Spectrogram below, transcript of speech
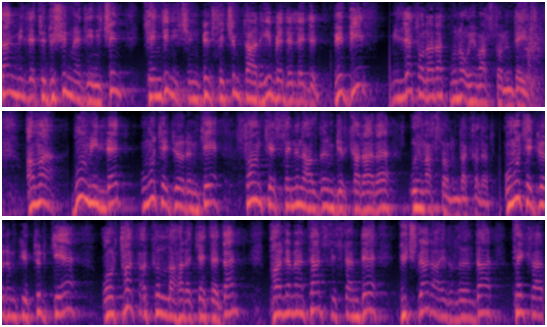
Sen milleti düşünmediğin için kendin için bir seçim tarihi belirledin. Ve biz millet olarak buna uymak zorundayız. Ama bu millet umut ediyorum ki son kez senin aldığın bir karara uymak zorunda kalır. Umut ediyorum ki Türkiye ortak akılla hareket eden parlamenter sistemde güçler ayrılığında tekrar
